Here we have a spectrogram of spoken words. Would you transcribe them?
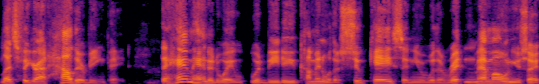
let's figure out how they're being paid. The ham-handed way would be to you come in with a suitcase and you with a written memo and you say,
